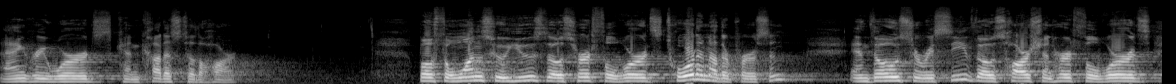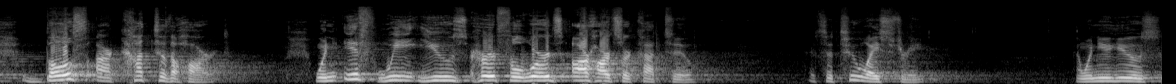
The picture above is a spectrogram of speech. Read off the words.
angry words can cut us to the heart. Both the ones who use those hurtful words toward another person and those who receive those harsh and hurtful words, both are cut to the heart. When if we use hurtful words, our hearts are cut too. It's a two way street. And when you use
